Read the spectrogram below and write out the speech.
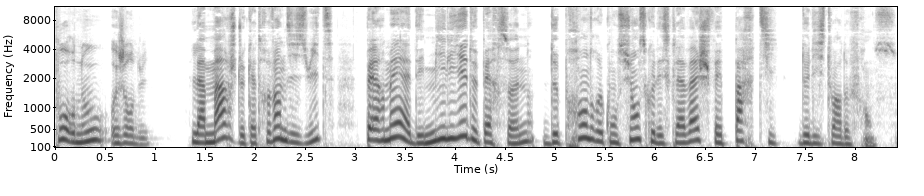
pour nous aujourd'hui? La marche de 98 permet à des milliers de personnes de prendre conscience que l'esclavage fait partie de l'histoire de France.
